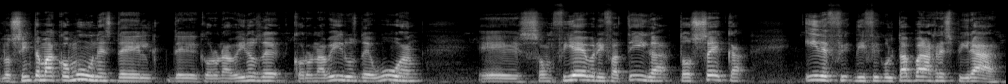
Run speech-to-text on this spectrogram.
los síntomas comunes del, coronavirus, de, coronavirus de Wuhan eh, son fiebre y fatiga, tos seca y dificultad para respirar.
